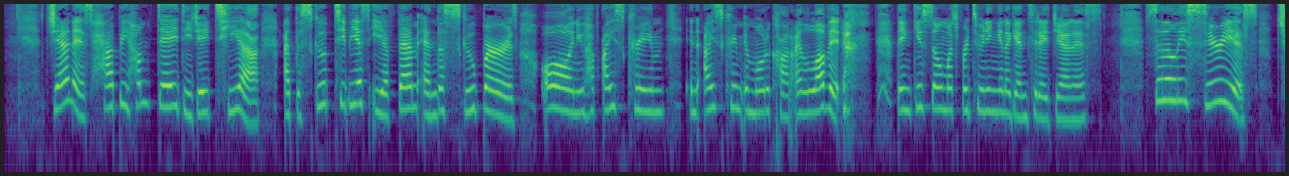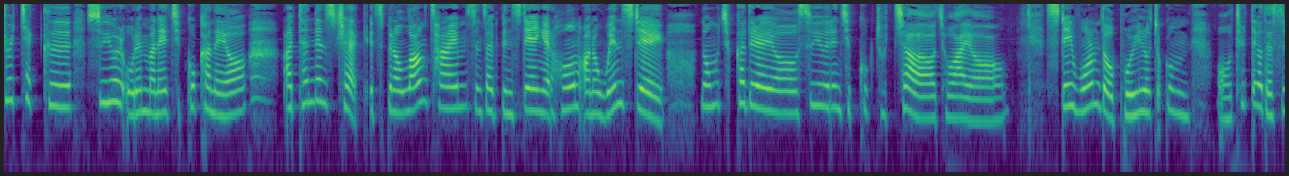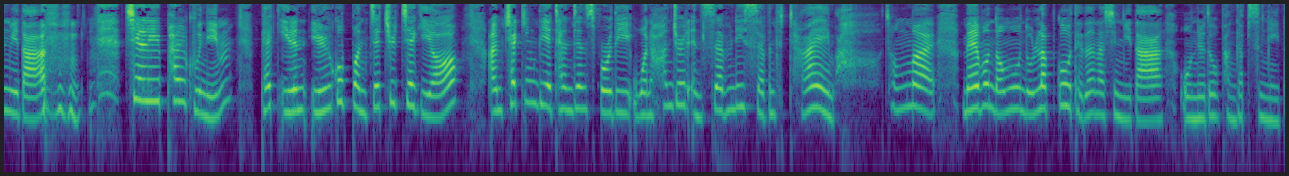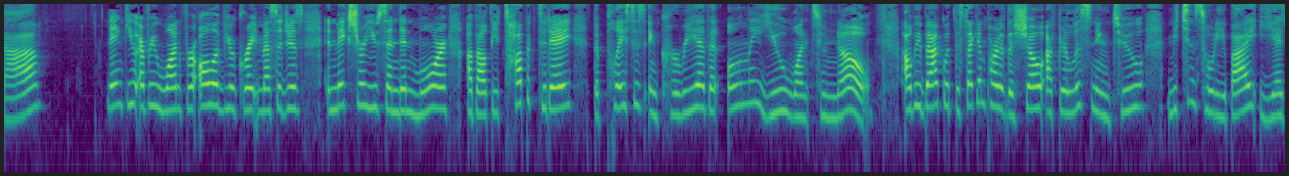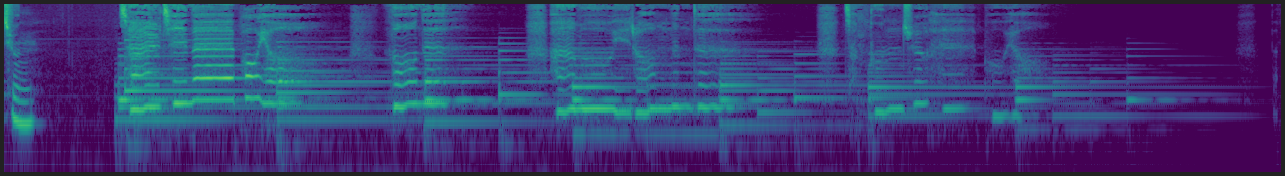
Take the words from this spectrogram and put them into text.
Janice, happy hump day, DJ Tia at the Scoop TBS EFM and the Scoopers. Oh, and you have ice cream, an ice cream emoticon. I love it. Thank you so much for tuning in again today, Janice. Silly serious. 출테크 수요일 오랜만에 집콕하네요. Attendance check. It's been a long time since I've been staying at home on a Wednesday. 너무 축하드려요. 수요일은 집콕 좋죠. 좋아요. Stay warm도 보일러 조금 어, 틀 때가 됐습니다. 7289님, 177번째 출첵이요. I'm checking the attendance for the 177th time. 정말 매번 너무 놀랍고 대단하십니다. 오늘도 반갑습니다. Thank you everyone for all of your great messages and make sure you send in more about the topic today, the places in Korea that only you want to know. I'll be back with the second part of the show after listening to 미친 소리 by 이예준. 잘 지내 보여 너는 아무 일 없는 듯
